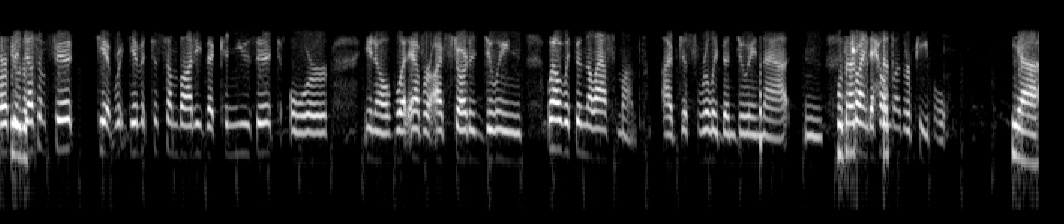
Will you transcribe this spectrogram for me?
or if it doesn't fit, give give it to somebody that can use it, or you know whatever. I've started doing well within the last month. I've just really been doing that and well, trying to help other people. Yeah.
